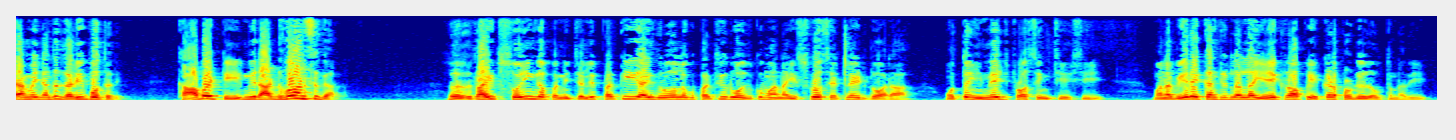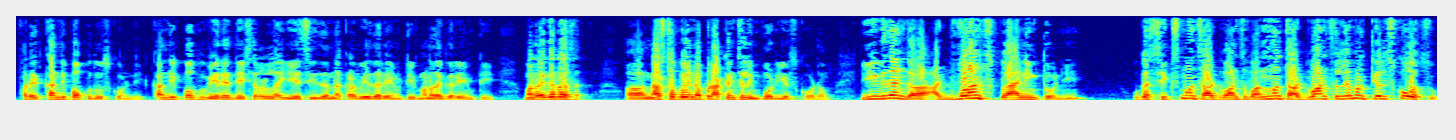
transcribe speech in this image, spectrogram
డ్యామేజ్ అంతా జరిగిపోతుంది. కాబట్టి మీరు అడ్వాన్స్ రైట్ సోయింగ్ అప్పటి నుంచి వెళ్ళి ప్రతి ఐదు రోజులకు ప్రతి రోజుకు మన ఇస్రో సెటిలైట్ ద్వారా మొత్తం ఇమేజ్ ప్రాసెసింగ్ చేసి మన వేరే కంట్రీలలో ఏ క్రాప్ ఎక్కడ ప్రొడ్యూస్ అవుతున్నది. ఫర్ కందిపప్పు చూసుకోండి. కందిపప్పు వేరే దేశాలలో ఏ సీజన్ అక్కడ వెదర్ ఏమిటి మన దగ్గర ఏమిటి? మన దగ్గర నష్టపోయినప్పుడు అక్కడి నుంచి ఇంపోర్ట్ చేసుకోవడం. ఈ విధంగా అడ్వాన్స్ ప్లానింగ్ తోని ఒక six months advance one month అడ్వాన్స్లే మనం తెలుసుకోవచ్చు.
